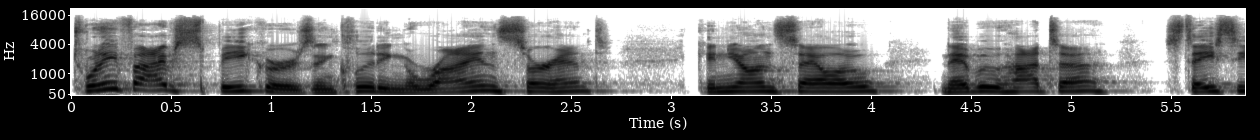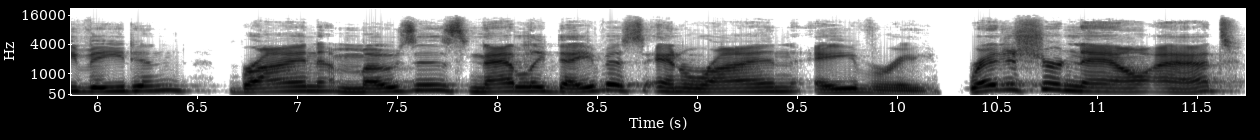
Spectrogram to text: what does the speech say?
25 speakers, including Ryan Serhant, Kenyon Salo, Nebu Hatta, Stacy Veeden, Brian Moses, Natalie Davis, and Ryan Avery. Register now at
